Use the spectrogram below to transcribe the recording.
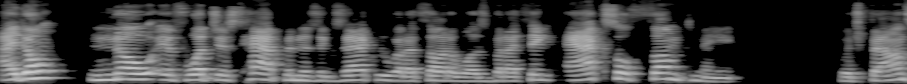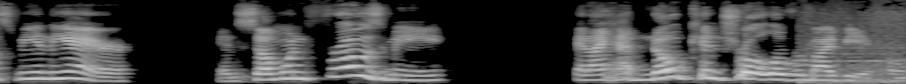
I don't know if what just happened is exactly what I thought it was, but I think Axel thumped me, which bounced me in the air, and someone froze me, and I had no control over my vehicle.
